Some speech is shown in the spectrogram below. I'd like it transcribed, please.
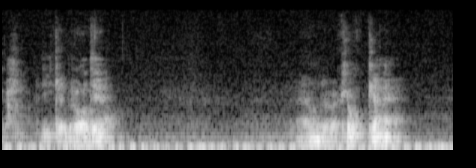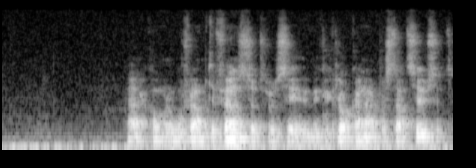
Ja, lika bra det. Jag undrar vad klockan är. Jag kommer att gå fram till fönstret för att se hur mycket klockan är på stadshuset.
